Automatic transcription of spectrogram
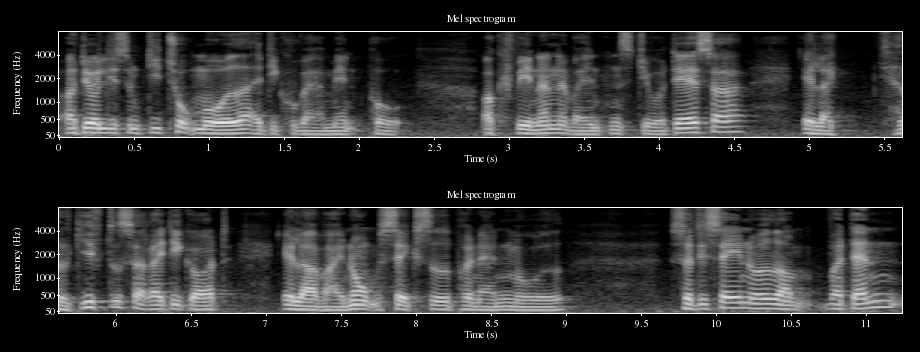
Og det var ligesom de to måder, at de kunne være mænd på. Og kvinderne var enten stewardesser, eller havde giftet sig rigtig godt, eller var enormt sexede på en anden måde. Så det sagde noget om, hvordan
